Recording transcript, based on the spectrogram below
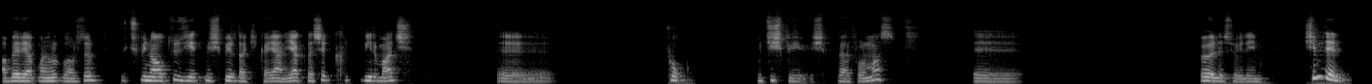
haber yapmayı unutmamıştır. 3671 dakika yani yaklaşık 41 maç. Ee, çok müthiş bir performans. Ee, öyle söyleyeyim. Şimdi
